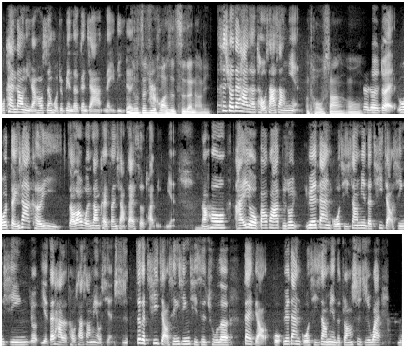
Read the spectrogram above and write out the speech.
我看到你，然后生活就变得更加美丽的。你说这句话是刺在哪里？刺绣在他的头纱上面。啊，头纱哦。对对对，我等一下可以找到文章可以分享在社团里面。嗯、然后还有包括比如说约旦国旗上面的七角星星，就也在他的头纱上面有显示。这个七角星星其实除了代表国约旦国旗上面的装饰之外，也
